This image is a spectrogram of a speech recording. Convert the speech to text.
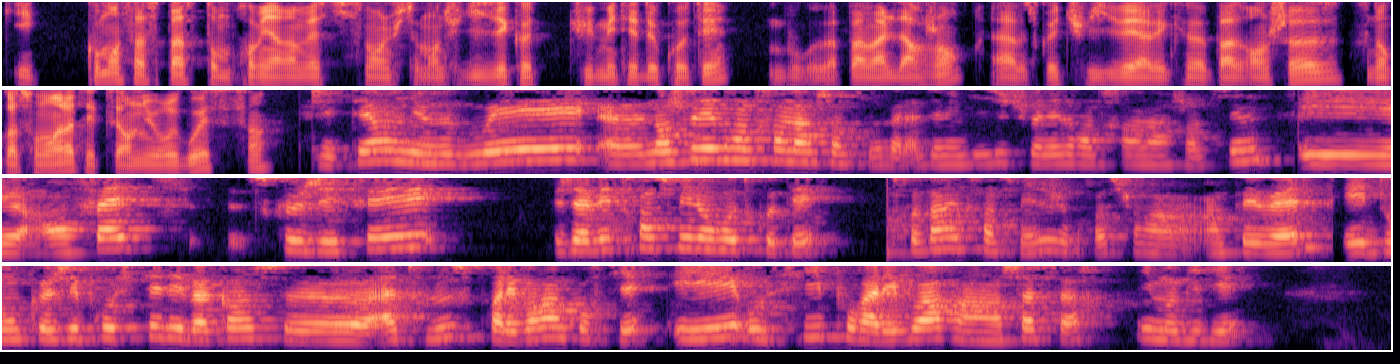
comment ça se passe ton premier investissement justement? Tu disais que tu mettais de côté bah, pas mal d'argent euh, parce que tu vivais avec euh, pas grand chose. Donc à ce moment-là, tu étais en Uruguay, c'est ça? J'étais en Uruguay. Euh, non, je venais de rentrer en Argentine. Voilà, 2018, je venais de rentrer en Argentine. Et en fait, ce que j'ai fait, j'avais 30 000 euros de côté entre 20 et 30 000, je crois, sur un PEL. Et donc, j'ai profité des vacances à Toulouse pour aller voir un courtier et aussi pour aller voir un chasseur immobilier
